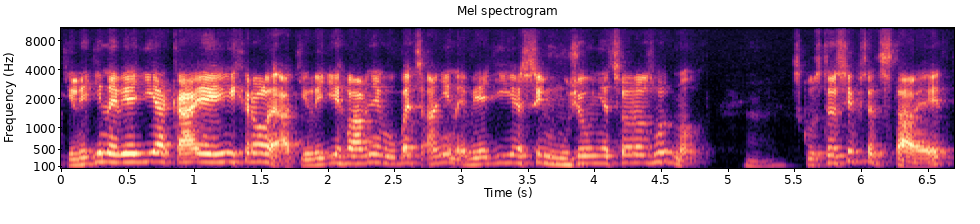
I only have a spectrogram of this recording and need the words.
Ti lidi nevědí, jaká je jejich role a ti lidi hlavně vůbec ani nevědí, jestli můžou něco rozhodnout. Hmm. Zkuste si představit,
